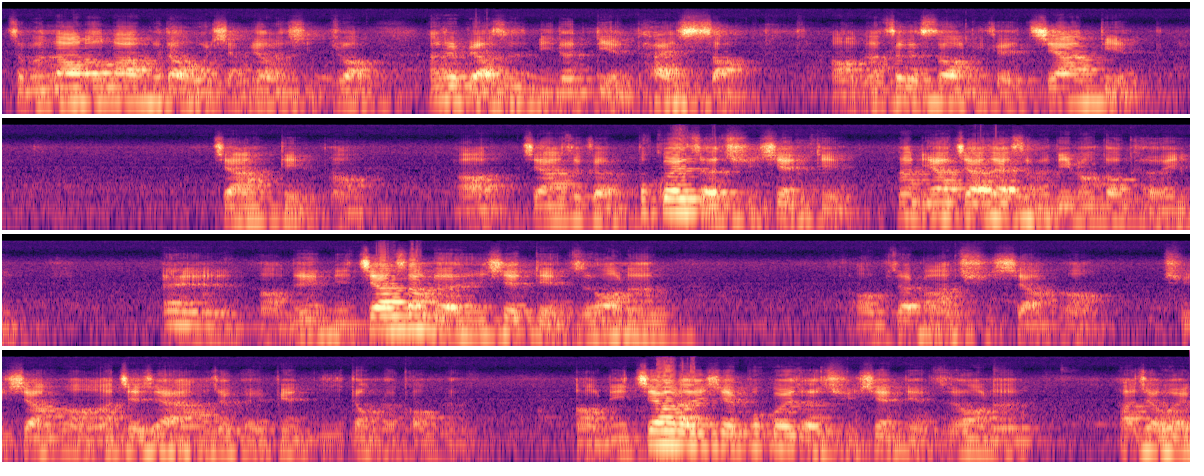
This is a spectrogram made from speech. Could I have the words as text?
怎么拉都拉不到我想要的形状？那就表示你的点太少。好，那这个时候你可以加点，加点啊，好，加这个不规则曲线点。那你要加在什么地方都可以。哎，好，那你加上了一些点之后呢，我们再把它取消哈，取消哈，那接下来它就可以变移动的功能。啊，你加了一些不规则曲线点之后呢，它就会。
